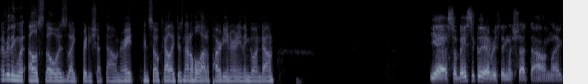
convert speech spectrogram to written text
Everything else though was like pretty shut down, right? In SoCal, like there's not a whole lot of partying or anything going down. Yeah, so basically everything was shut down. Like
